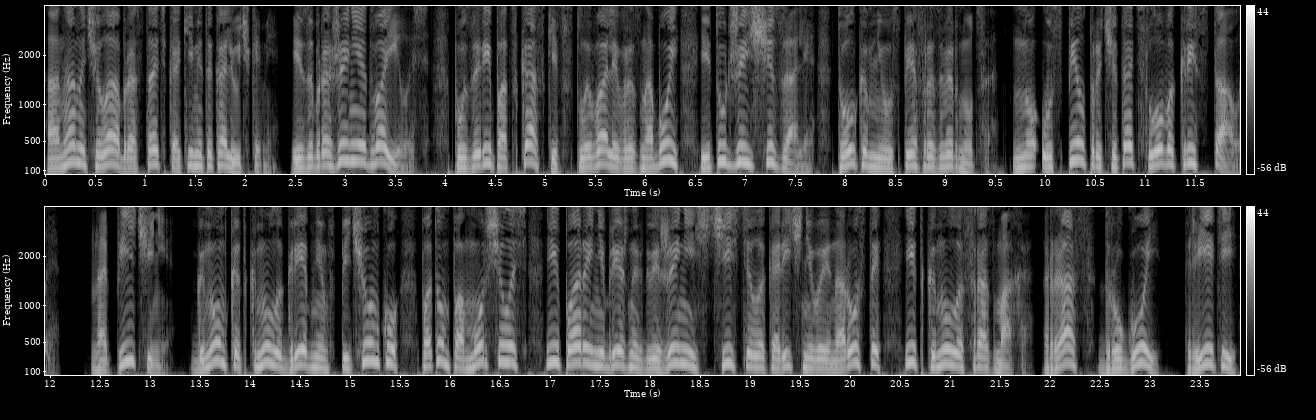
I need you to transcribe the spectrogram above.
она начала обрастать какими-то колючками. Изображение двоилось, пузыри подсказки всплывали в разнобой и тут же исчезали, толком не успев развернуться. Но успел прочитать слово «кристаллы». На печени Гномка ткнула гребнем в печенку, потом поморщилась и парой небрежных движений счистила коричневые наросты и ткнула с размаха. Раз, другой, Третий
